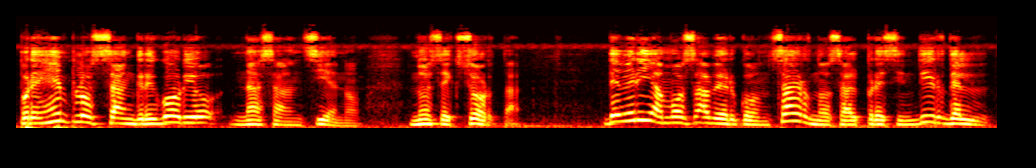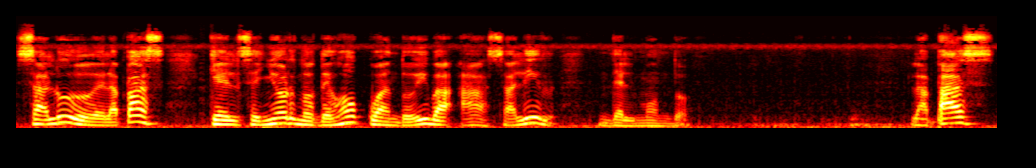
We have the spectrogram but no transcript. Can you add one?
Por ejemplo, San Gregorio Nazancieno nos exhorta, Deberíamos avergonzarnos al prescindir del saludo de la paz que el Señor nos dejó cuando iba a salir del mundo. La paz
